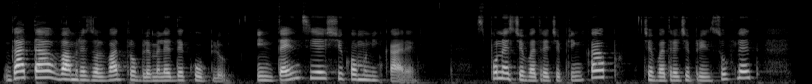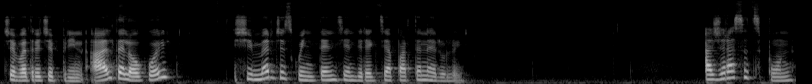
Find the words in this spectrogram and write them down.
Gata, v-am rezolvat problemele de cuplu. Intenție și comunicare. Spuneți ce vă trece prin cap, ce vă trece prin suflet, ce vă trece prin alte locuri și mergeți cu intenție în direcția partenerului. Aș vrea să-ți spun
